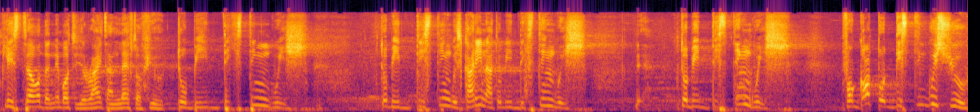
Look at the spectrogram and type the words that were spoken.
Please tell the neighbor to the right and left of you to be distinguished. To be distinguished. Karina, to be distinguished. To be distinguished. For God to distinguish you.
